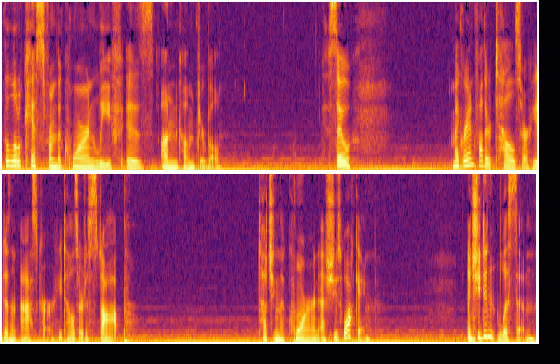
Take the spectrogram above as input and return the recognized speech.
the little kiss from the corn leaf is uncomfortable. So my grandfather tells her, he doesn't ask her, he tells her to stop touching the corn as she's walking. And she didn't listen.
